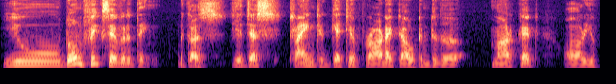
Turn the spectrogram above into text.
you don't fix everything because you're just trying to get your product out into the market or you're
